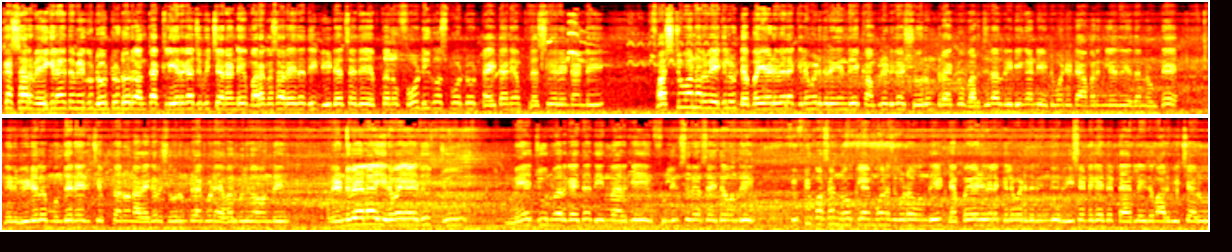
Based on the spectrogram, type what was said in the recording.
ఒకసారి ఓకే సార్ వెహికల్ అయితే మీకు డోర్ టు డోర్ అంతా క్లియర్గా చూపించారండి మరొకసారి అయితే దీని డీటెయిల్స్ అయితే చెప్తాను. Ford EcoSport titanium plus variant అండి. ఫస్ట్ ఓనర్ వెహికల్ డెబ్బై ఏడు వేల కిలోమీటర్ తిరిగింది. కంప్లీట్గా షోరూమ్ ట్రాక్ ఒరిజినల్ రీడింగ్ అండి. ఎటువంటి ట్యాంపరింగ్ లేదు. ఏదైనా ఉంటే నేను వీడియోలో ముందే చెప్తాను. నా దగ్గర షోరూమ్ ట్రాక్ కూడా అవైలబుల్గా ఉంది. రెండు వేల ఇరవై ఐదు జూ మే జూన్ వరకు అయితే దీని వరకు ఫుల్ ఇన్సూరెన్స్ అయితే ఉంది. Fifty percent no claim bonus కూడా ఉంది. డెబ్బై ఏడు వేల కిలోమీటర్ జరిగింది. రీసెంట్గా అయితే టైర్లు అయితే మార్పించారు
